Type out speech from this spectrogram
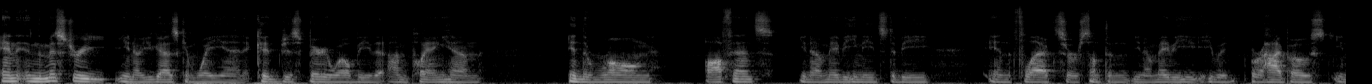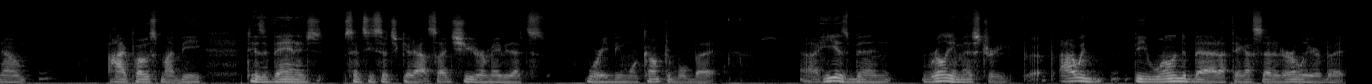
and in the mystery, you know, you guys can weigh in. It could just very well be that I'm playing him in the wrong offense. You know, maybe he needs to be in the flex or something. You know, maybe he, he would or high post. You know, high post might be to his advantage since he's such a good outside shooter, maybe that's where he'd be more comfortable. But uh, he has been really a mystery. I would be willing to bet. I think I said it earlier, but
